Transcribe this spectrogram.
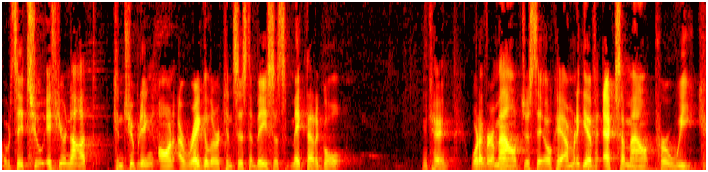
I would say, two, if you're not contributing on a regular, consistent basis, make that a goal. Okay? Whatever amount, just say, okay, I'm going to give X amount per week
